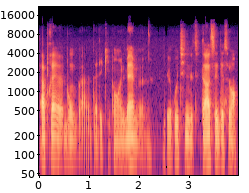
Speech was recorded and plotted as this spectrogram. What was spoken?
Après, bon, bah, t'as l'équipe en elle-même, euh, les routines, etc., c'est décevant.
